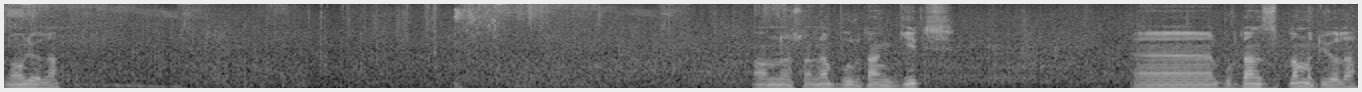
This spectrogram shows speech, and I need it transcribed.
Ne oluyor lan? Ondan sonra buradan git. Ee, buradan zıpla mı diyor la?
